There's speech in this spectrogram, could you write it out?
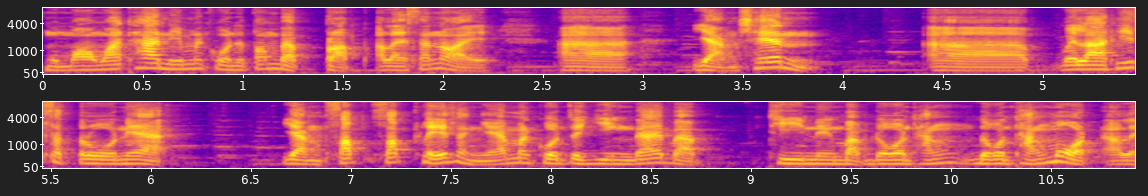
ผมมองว่าท่านี้มันควรจะต้องแบบปรับอะไรซะหน่อยอ่าอย่างเช่นอ่าเวลาที่ศัตรูเนี่ยอย่างซับซับเพรสอย่างเงี้ยมันควรจะยิงได้แบบทีหนึ่งแบบโดนทั้งโดนทั้งหมดอะไร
